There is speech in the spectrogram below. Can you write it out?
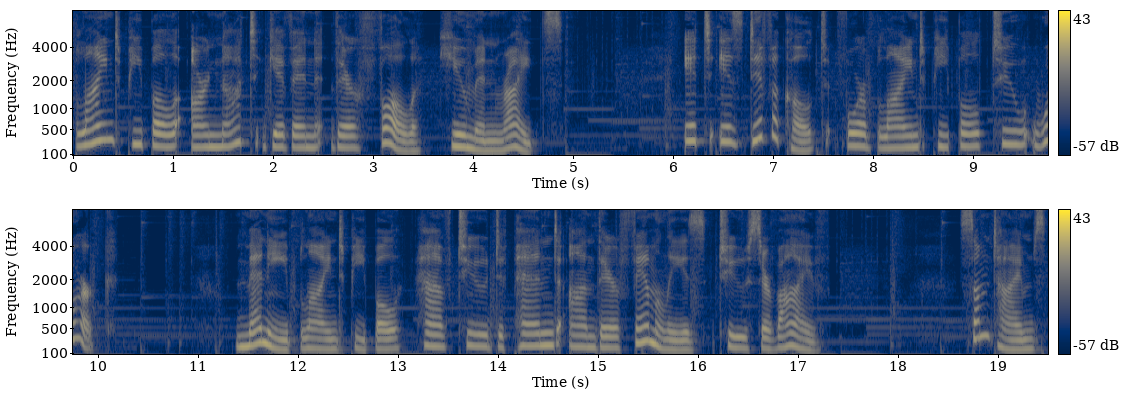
blind people are not given their full human rights. It is difficult for blind people to work. Many blind people have to depend on their families to survive. Sometimes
